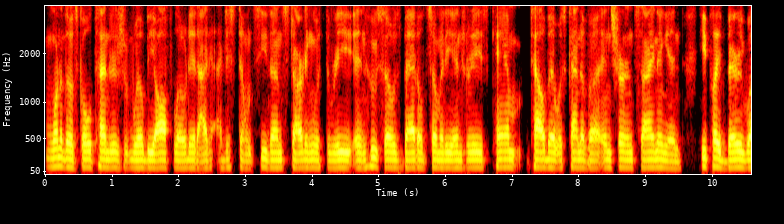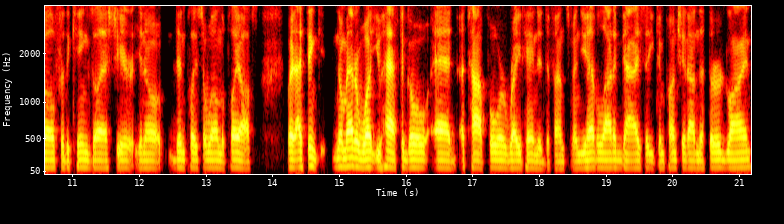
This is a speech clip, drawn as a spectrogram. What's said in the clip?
one of those goaltenders will be offloaded. I, I just don't see them starting with three. And Husso's battled so many injuries. Cam Talbot was kind of an insurance signing, and he played very well for the Kings last year. You know, didn't play so well in the playoffs. But I think no matter what, you have to go add a top four right-handed defenseman. You have a lot of guys that you can punch in on the third line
